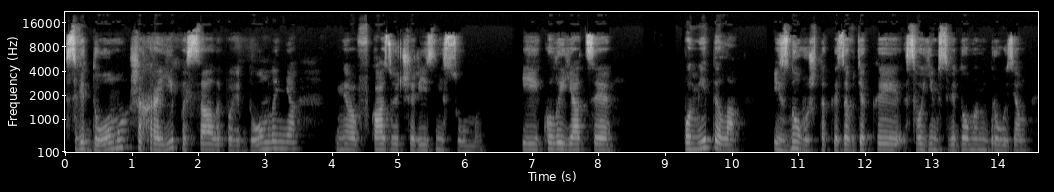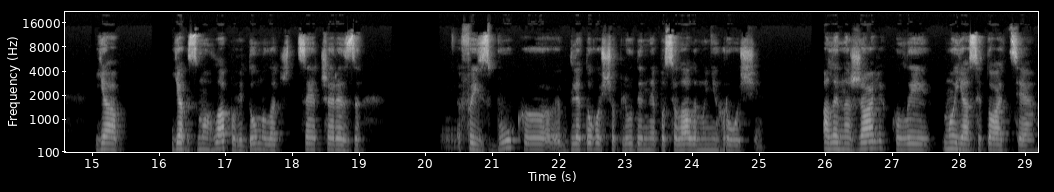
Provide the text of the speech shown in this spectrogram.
свідомо шахраї писали повідомлення, вказуючи різні суми. І коли я це помітила, і знову ж таки, завдяки своїм свідомим друзям, я як змогла повідомила це через Фейсбук е, для того, щоб люди не посилали мені гроші. Але, на жаль, коли моя ситуація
